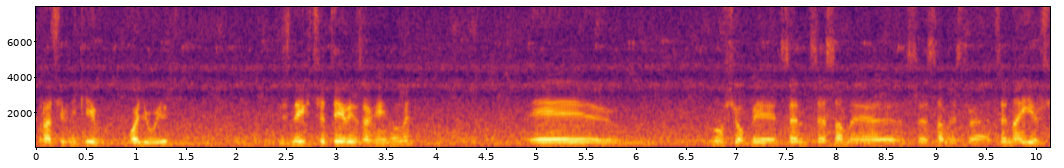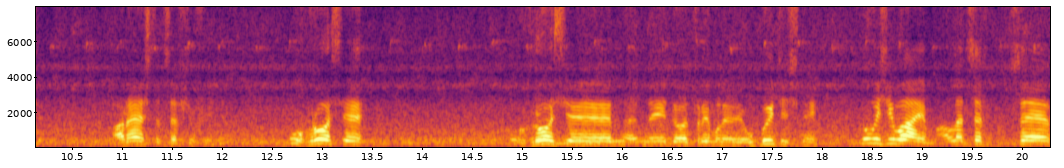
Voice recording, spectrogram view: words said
працівників воюють. З них 4 загинули. І, ну, і це, це, саме, це, саме, це найгірше. А решта це все фігня. Ну, гроші, гроші не доотримали. Ну, виживаємо, але це, це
